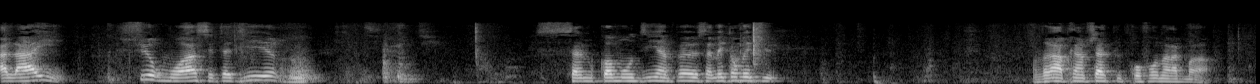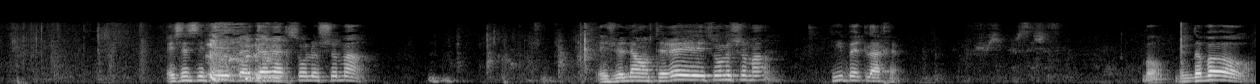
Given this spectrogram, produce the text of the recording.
Alay, sur moi, c'est-à-dire, ça, comme on dit un peu, ça m'est tombé dessus. On verra après un chat plus profond dans la Gemara. Et ça s'est fait ben, derrière sur le chemin. Et je l'ai enterré sur le chemin. Hibet lachem. Bon, donc d'abord,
